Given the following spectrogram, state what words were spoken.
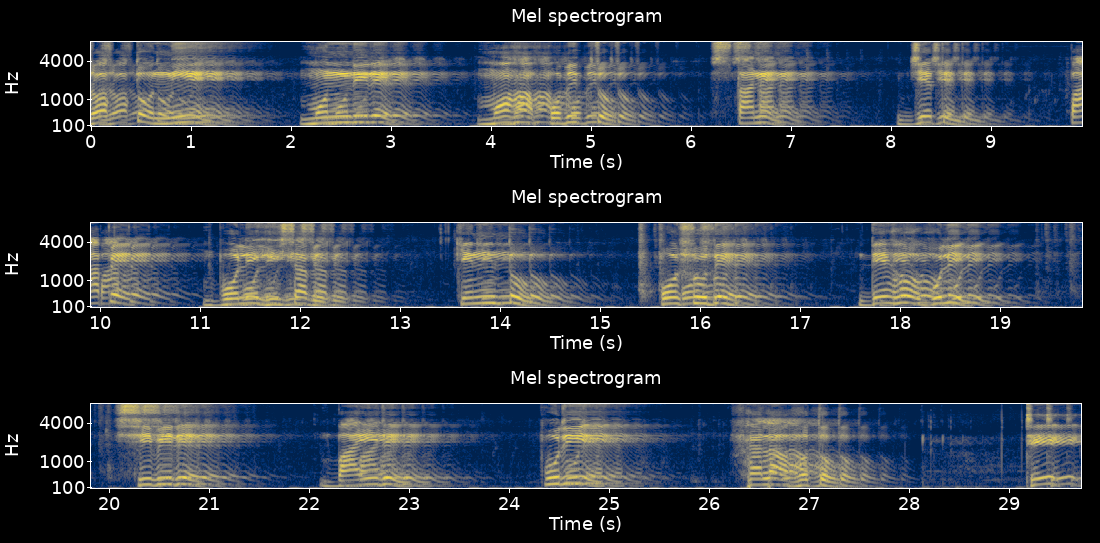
রক্ত নিয়ে মন্দিরের মহাপবিত্র স্থানে যেতেন। পাপের বলি হিসাবে। কিন্তু পশুদের দেহগুলি শিবিরের বাইরে পুড়িয়ে ফেলা হতো। ঠিক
